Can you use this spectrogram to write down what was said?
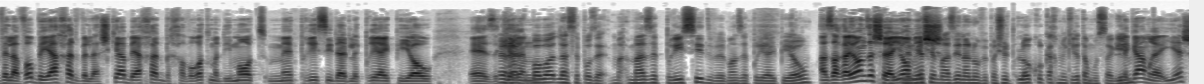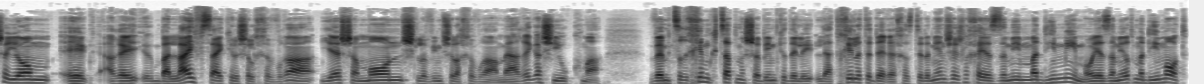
ולבוא ביחד ולהשקיע ביחד בחברות מדהימות, מ pre-seed עד ל pre-IPO. אה, זה קרן... בוא, בוא נעשה פה זה. מה, מה זה pre-seed ומה זה pre-IPO? אז הרעיון זה שהיום למי יש... שמאזין לנו ופשוט לא כל כך מכיר את המושגים. לגמרי, יש היום, אה, הרי בלייף סייקל של חברה, יש המון שלבים של החברה, מהרגע שהיא הוקמה. והם צריכים קצת משאבים כדי להתחיל את הדרך, אז תדמיין שיש לך יזמים מדהימים, או יזמיות מדהימות,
